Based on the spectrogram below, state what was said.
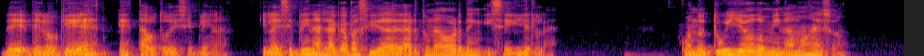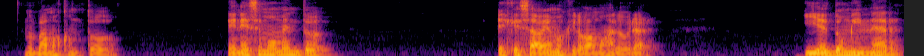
de, de, lo que es esta autodisciplina. Y la disciplina es la capacidad de darte una orden y seguirla. Cuando tú y yo dominamos eso, nos vamos con todo. En ese momento es que sabemos que lo vamos a lograr. Y es dominar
